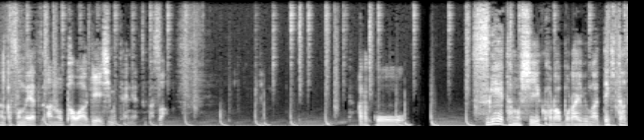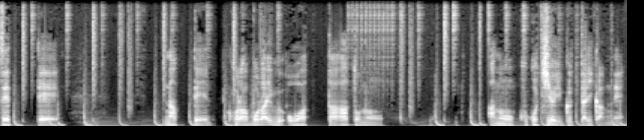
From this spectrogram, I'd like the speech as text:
なんかそんなやつ、あの、パワーゲージみたいなやつがさ。だからこう、すげえ楽しいコラボライブができたぜってなって、コラボライブ終わった後の、あの、心地よいぐったり感ね。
